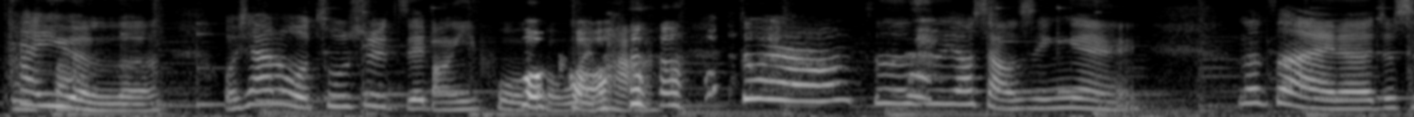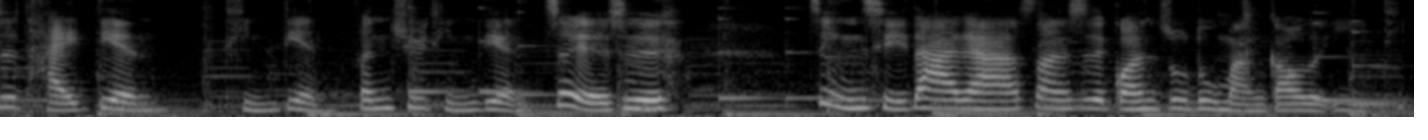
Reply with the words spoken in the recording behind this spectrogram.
太远了。我现在如果出去，直接防疫破口，我怕。对啊，真的是要小心哎。那再来呢，就是台电停电，分区停电，这也是近期大家算是关注度蛮高的议题。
